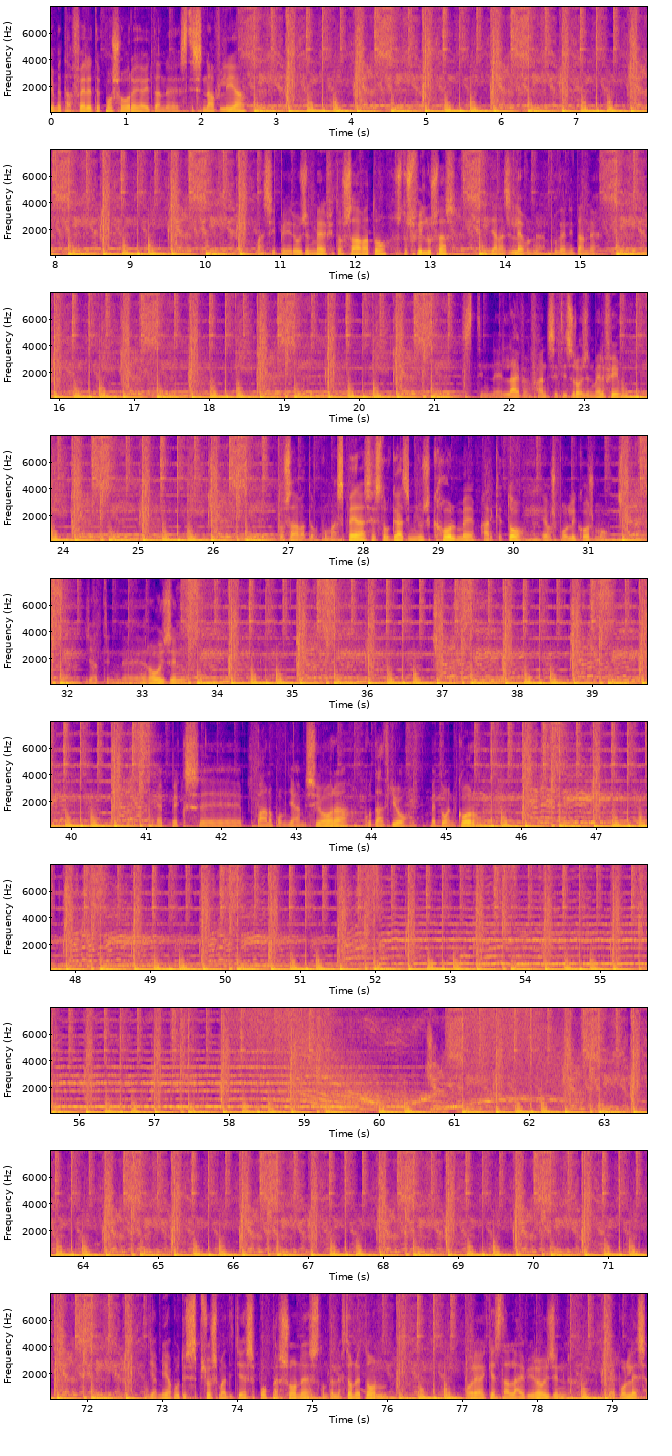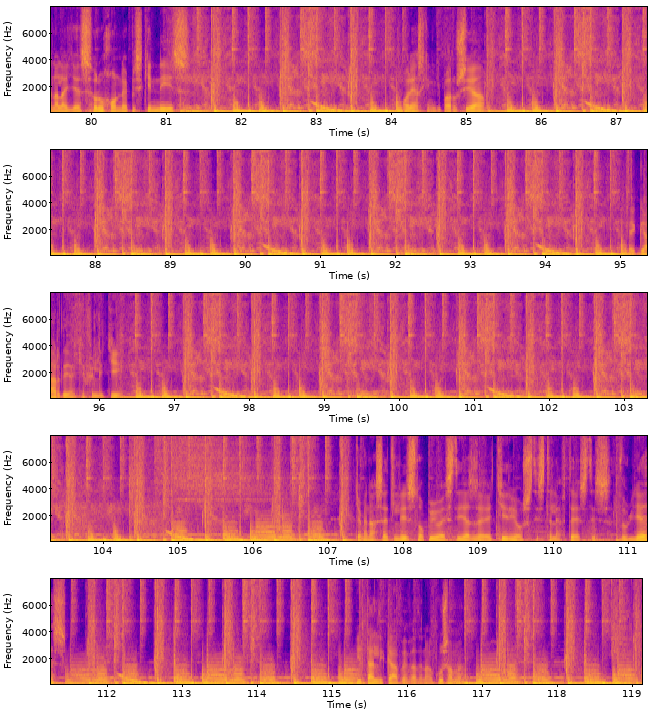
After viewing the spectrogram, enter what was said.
και μεταφέρεται πόσο ωραία ήταν στη συναυλία. Μας είπε η Ρόζιν Μέρφη το Σάββατο στους φίλους σας για να ζηλεύουν που δεν ήταν στην live εμφάνιση της Ρόζιν Μέρφη Σάββατο που μας πέρασε στο Gazi Music Hall με αρκετό έως πολύ κόσμο για την Roisin. Ε, Έπαιξε πάνω από μια μισή ώρα, κοντά δυο με το Encore από τις πιο σημαντικές pop περσόνες των τελευταίων ετών. Ωραία και στα live Erosion με πολλές εναλλαγές ρούχων επί σκηνής ωραία σκηνική παρουσία. Εγκάρδια και φιλική και με ένα set list το οποίο εστίαζε κυρίως στις τελευταίες της δουλειές. Ιταλικά βέβαια δεν ακούσαμε.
